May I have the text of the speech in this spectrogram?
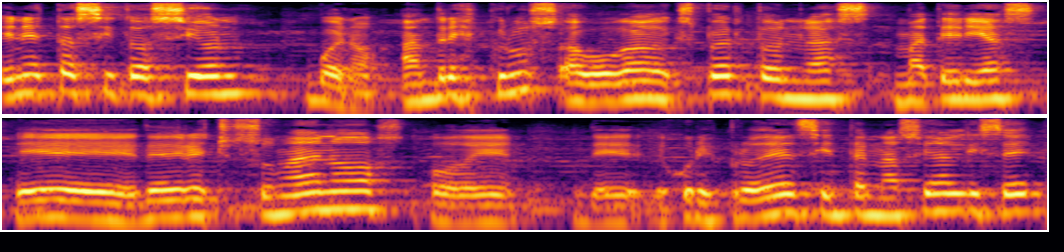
en esta situación, bueno, Andrés Cruz, abogado experto en las materias de, derechos humanos o de, jurisprudencia internacional, dice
